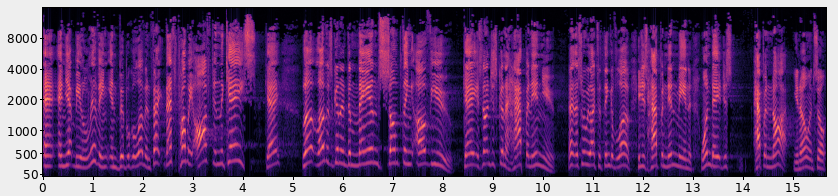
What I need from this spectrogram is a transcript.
and, and yet be living in biblical love. In fact, that's probably often the case, okay? Love, love is going to demand something of you, okay? It's not just going to happen in you. That's what we like to think of love. It just happened in me, and one day it just happened not, you know, and so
